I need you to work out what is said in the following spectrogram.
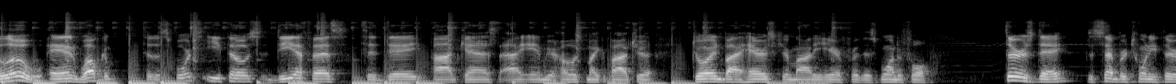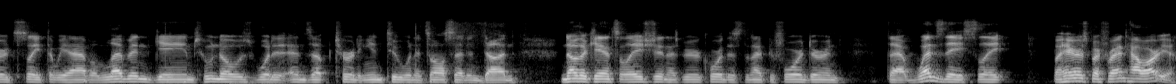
Hello and welcome to the Sports Ethos DFS Today podcast. I am your host, Mike Apatra, joined by Harris Kirmani here for this wonderful Thursday, December 23rd slate that we have 11 games. Who knows what it ends up turning into when it's all said and done. Another cancellation as we record this the night before during that Wednesday slate. But Harris, my friend, how are you?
